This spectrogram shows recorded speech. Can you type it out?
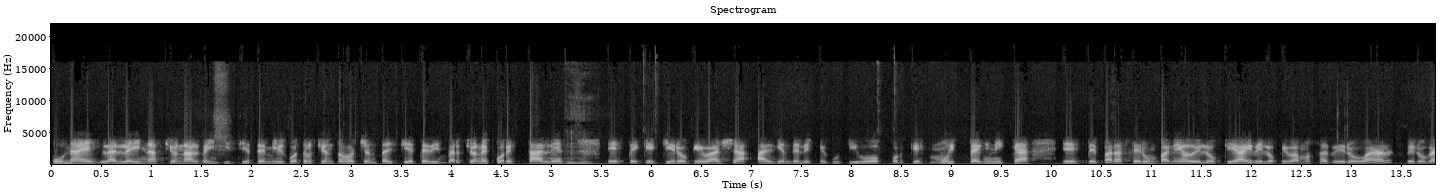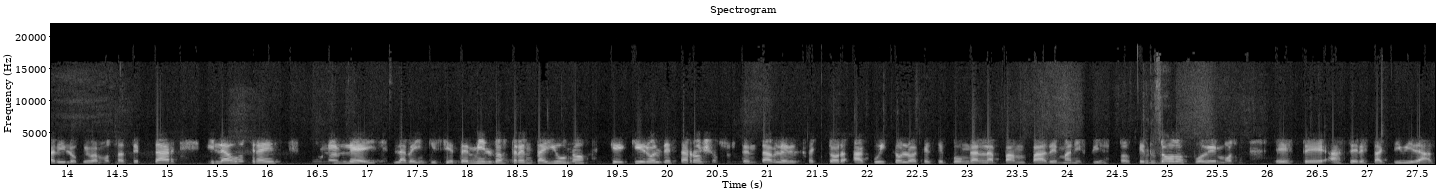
una es la Ley Nacional 27.487 de Inversiones Forestales, este, que quiero que vaya alguien del Ejecutivo porque es muy técnica este, para hacer un paneo de lo que hay, de lo que vamos a derogar, derogar y lo que vamos a aceptar. Y la otra es una ley, la 27.231, que quiero el desarrollo sustentable del sector acuícola que se ponga en la pampa de manifiesto, que todos podemos este, hacer esta actividad.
